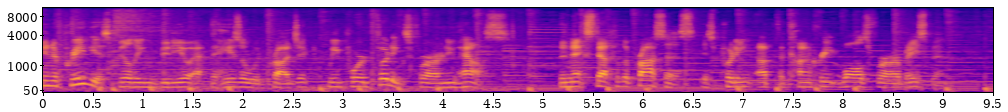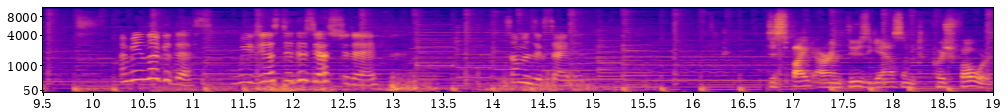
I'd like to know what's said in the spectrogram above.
In a previous building video at the Hazelwood project, we poured footings for our new house. The next step of the process is putting up the concrete walls for our basement. I mean, look at this. We just did this yesterday. Someone's excited. Despite our enthusiasm to push forward,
